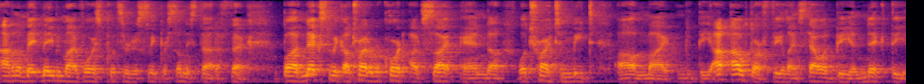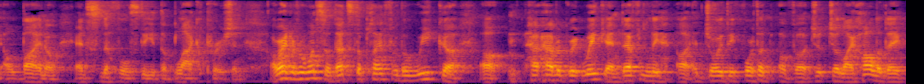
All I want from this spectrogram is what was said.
I don't know, maybe my voice puts her to sleep or something to that effect. But next week I'll try to record outside and uh, we'll try to meet uh, my the outdoor felines. That would be a Nick the albino and Sniffles the, the black Persian. All right, everyone, so that's the plan for the week. Uh, uh have a great week and definitely uh, enjoy the 4th of, of J- July holiday.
